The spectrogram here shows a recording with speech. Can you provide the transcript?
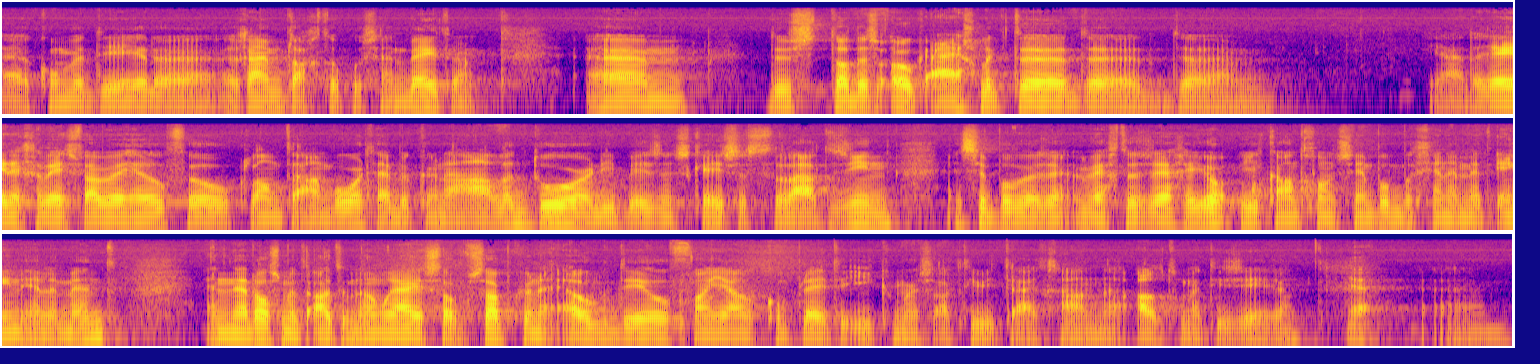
uh, converteerden ruim 80% beter. Um, dus dat is ook eigenlijk de, de, de, ja, de reden geweest waar we heel veel klanten aan boord hebben kunnen halen door die business cases te laten zien. En simpelweg te zeggen, joh, je kan gewoon simpel beginnen met één element. En net als met autonoom rijden stap voor stap kunnen elk deel van jouw complete e-commerce activiteit gaan uh, automatiseren. Ja. Um,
